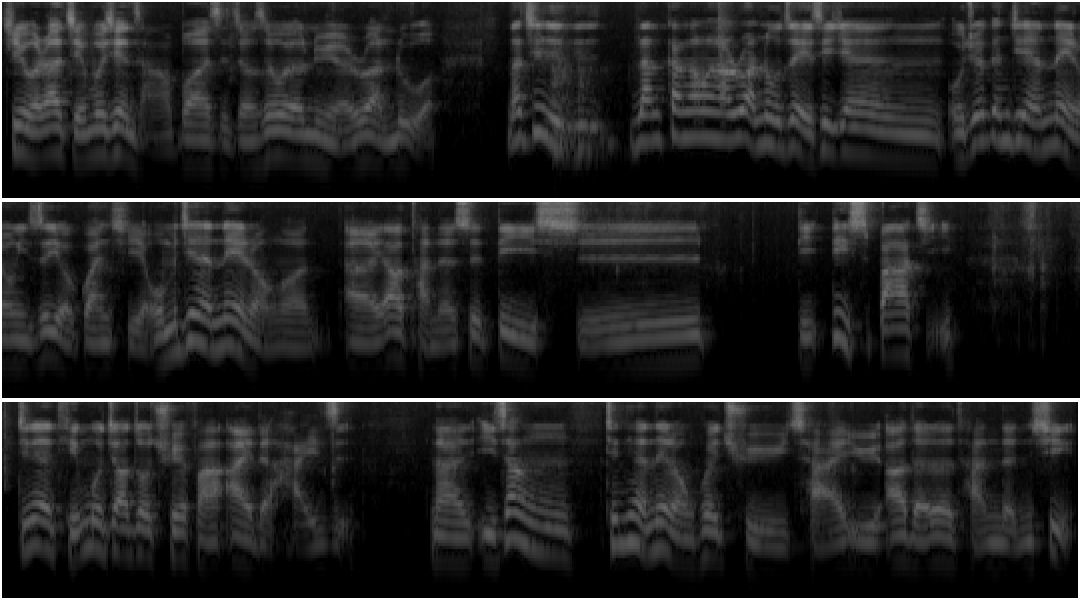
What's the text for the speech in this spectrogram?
继续回到节目现场啊，不好意思，总是会有女儿乱录哦。那其实让刚刚让她乱录，这也是一件，我觉得跟今天的内容也是有关系的。我们今天的内容哦，呃，要谈的是第十第第十八集，今天的题目叫做“缺乏爱的孩子”。那以上今天的内容会取材于阿德勒谈人性，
